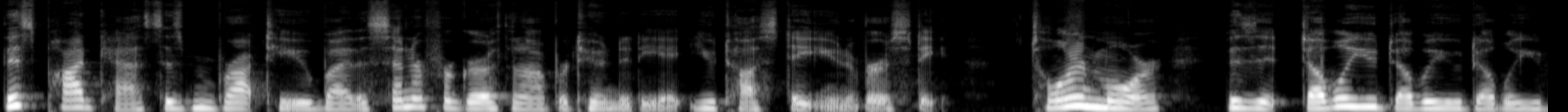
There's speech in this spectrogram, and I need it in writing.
This podcast has been brought to you by the Center for Growth and Opportunity at Utah State University. To learn more, visit www.thecgo.org.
